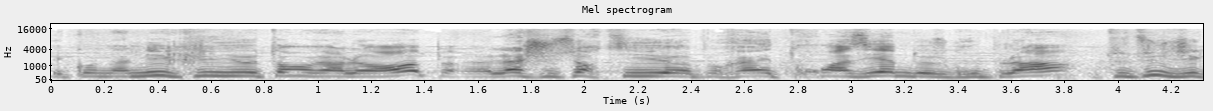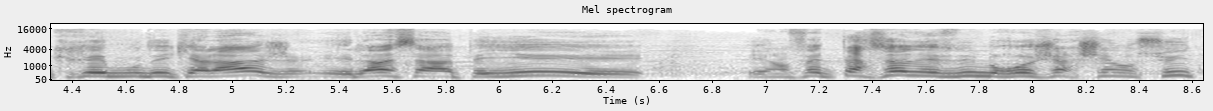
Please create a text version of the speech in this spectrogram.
et qu'on a mis le clignotant vers l'Europe. Euh, Là, je suis sorti à peu près troisième de ce groupe-là. Tout de suite, j'ai créé mon décalage et là, ça a payé. Et, et en fait, personne n'est venu me rechercher ensuite.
